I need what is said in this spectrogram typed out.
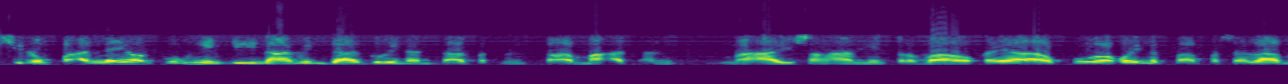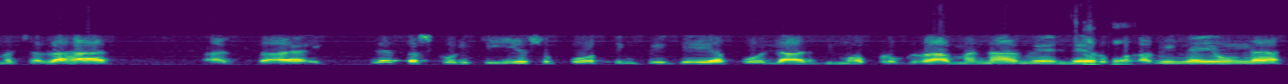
sinumpaan na yon kung hindi namin gagawin ang dapat ng tama at ang maayos ang aming trabaho. Kaya ako po ako ay nagpapasalamat sa lahat at ah, let us continue supporting PDEA po lahat yung mga programa namin. Meron Opo. pa kami ngayong ah,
